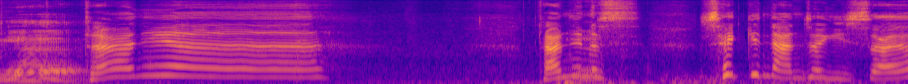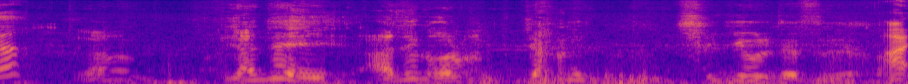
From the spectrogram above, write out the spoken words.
예. 다니야. 다니는 새- 새끼 난 적 있어요? 야, 야, 이제 아직 얼마, 이제 한 7개월 됐어요. 아,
